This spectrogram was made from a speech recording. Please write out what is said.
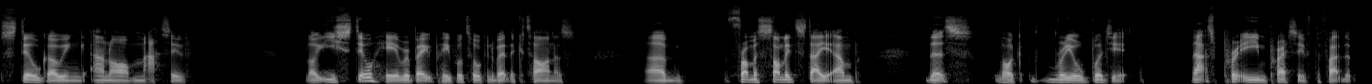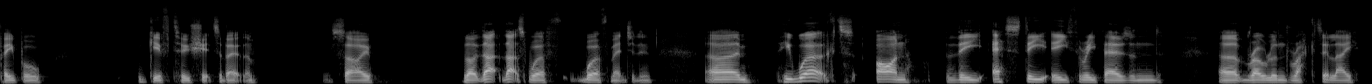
still going and are massive. Like you still hear about people talking about the katanas um, from a solid state amp that's like real budget. That's pretty impressive. The fact that people give two shits about them. So, like that, that's worth worth mentioning. Um, he worked on the SDE three thousand uh, Roland rack delay.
